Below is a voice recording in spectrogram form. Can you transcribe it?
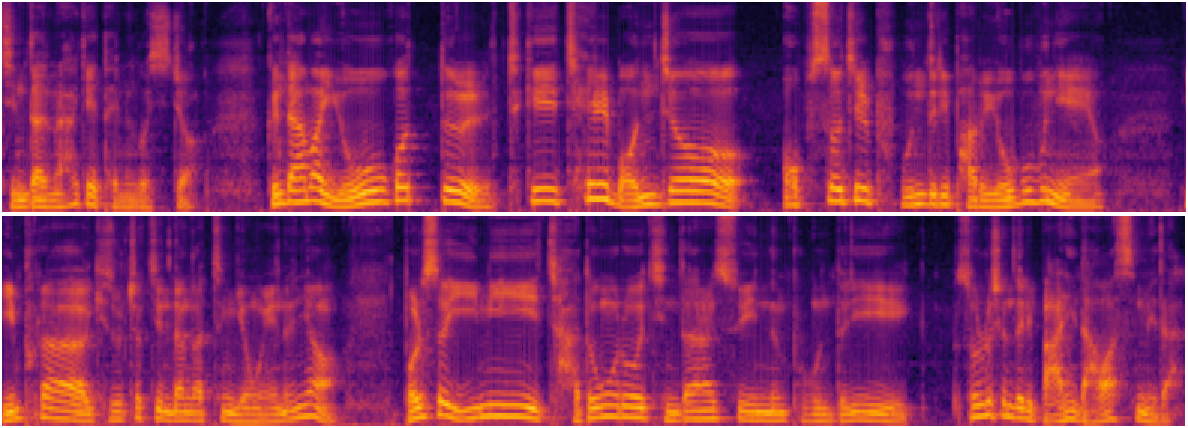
진단을 하게 되는 것이죠. 근데 아마 요것들 특히 제일 먼저 없어질 부분들이 바로 요 부분이에요. 인프라 기술적 진단 같은 경우에는요. 벌써 이미 자동으로 진단할 수 있는 부분들이 솔루션들이 많이 나왔습니다.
